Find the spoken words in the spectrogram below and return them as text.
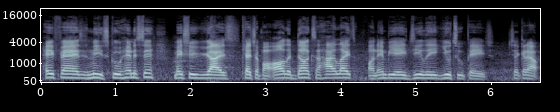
Hey fans, it's me, Scoot Henderson. Make sure you guys catch up on all the dunks and highlights on NBA G League YouTube page. Check it out.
